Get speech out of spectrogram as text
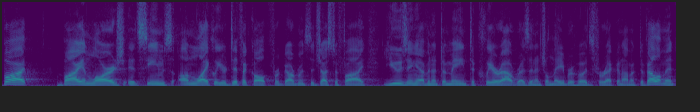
But by and large, it seems unlikely or difficult for governments to justify using eminent domain to clear out residential neighborhoods for economic development.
